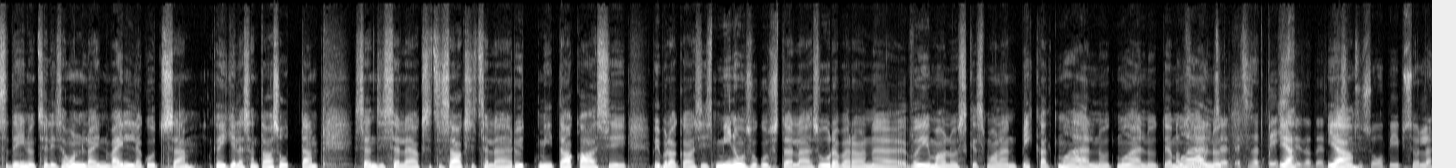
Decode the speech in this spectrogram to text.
sa teinud sellise online väljakutse, kõigile see on tasuta, see on siis selle jaoks, et sa saaksid selle rütmi tagasi, võib-olla ka siis minusugustele suurepärane võimalus, kes ma olen pikalt mõelnud, mõelnud ja mõelnud. et sa saad testida, et mis see sobib sulle,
